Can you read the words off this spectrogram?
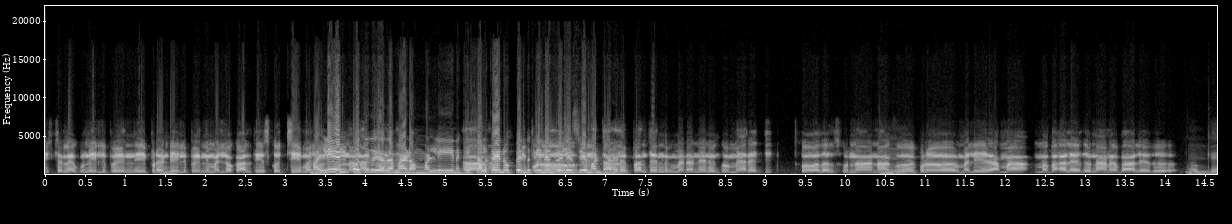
ఇష్టం లేకుండా వెళ్ళిపోయింది. ఇప్పుడు అంటే వెళ్ళిపోయింది. మళ్ళీ ఒకవేళ తీసుకొచ్చి మళ్ళీ వెళ్ళిపోతుంది కదా మేడం. మళ్ళీ ఈయనకి తలకాయ నొప్పి ఎందుకు నేను రిలీజ్ ఈ చేయమంటున్నాడు తలనొప్పి అంత ఎందుకు మేడం? నేను ఇంకో మ్యారేజ్ చేసుకోదలుచుకున్నా నాకు ఇప్పుడు మళ్ళీ అమ్మ అమ్మ బాగాలేదు నాన్న బాగాలేదు. ఓకే.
